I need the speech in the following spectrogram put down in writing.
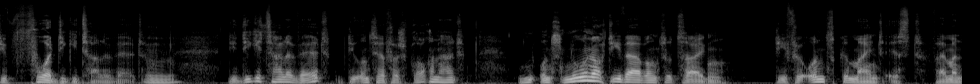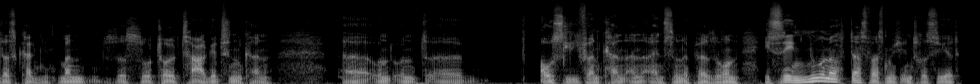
die vordigitale Welt. Mhm. Die digitale Welt, die uns ja versprochen hat, uns nur noch die Werbung zu zeigen, die für uns gemeint ist, weil man das kann, man das so toll targeten kann äh, und, und äh, ausliefern kann an einzelne Personen. Ich sehe nur noch das, was mich interessiert,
